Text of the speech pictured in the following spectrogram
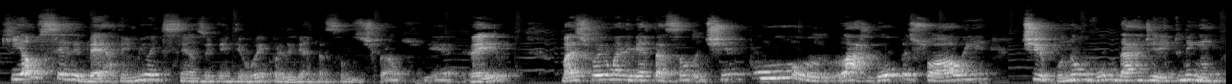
que ao ser liberta em 1888, a libertação dos escravos veio, mas foi uma libertação do tipo largou o pessoal e tipo não vou dar direito nenhum.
